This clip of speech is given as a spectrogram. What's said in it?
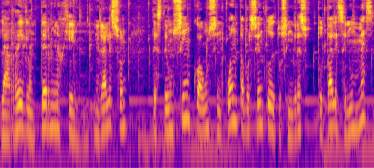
La regla en términos generales son desde un 5 a un 50% de tus ingresos totales en un mes,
